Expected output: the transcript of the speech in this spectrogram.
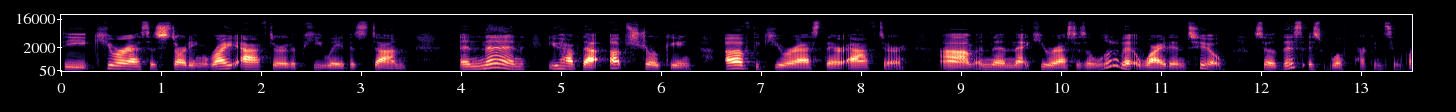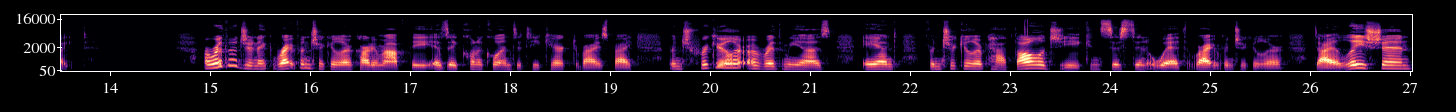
the QRS is starting right after the P wave is done. And then you have that upstroking of the QRS thereafter. Um, and then that QRS is a little bit widened too. So this is Wolff Parkinson White. Arrhythmogenic right ventricular cardiomyopathy is a clinical entity characterized by ventricular arrhythmias and ventricular pathology consistent with right ventricular dilation,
